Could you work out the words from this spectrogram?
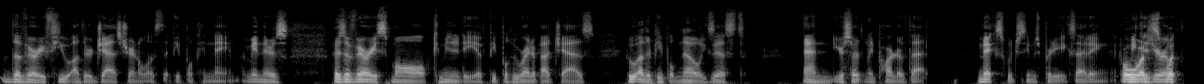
the very few other jazz journalists that people can name. I mean, there's there's a very small community of people who write about jazz who other people know exist, and you're certainly part of that mix, which seems pretty exciting. Well, because you're what,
